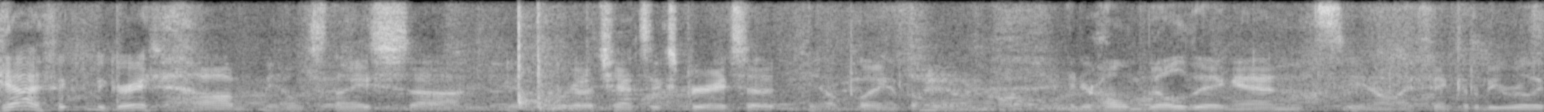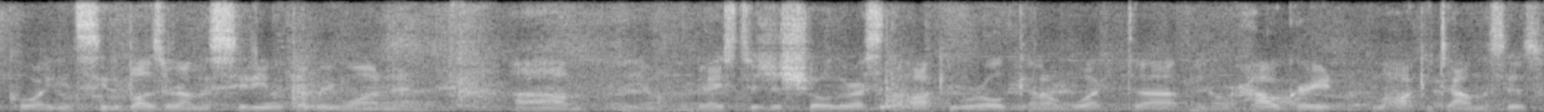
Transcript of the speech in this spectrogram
yeah, I think it'd be great. Um, you know, it's nice. Uh, you know, we got a chance to experience it. You know, playing at the home in your home building, and you know, I think it'll be really cool. You can see the buzz around the city with everyone, and um, you know, it'd be nice to just show the rest of the hockey world kind of what uh, you know, or how great the hockey town this is.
